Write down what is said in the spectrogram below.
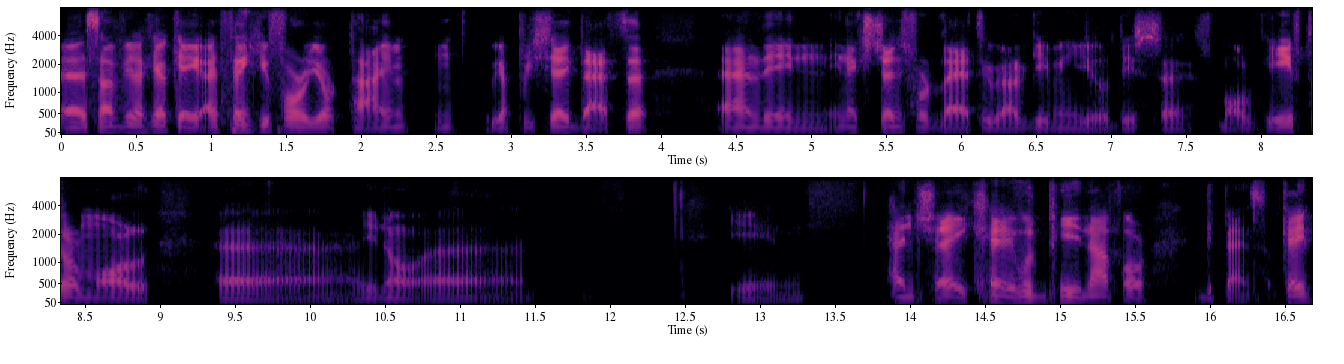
Uh, something like, okay, I thank you for your time. Mm, we appreciate that. and in, in exchange for that, we are giving you this uh, small gift or more, uh, you know, uh, handshake, it would be enough or depends, okay?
